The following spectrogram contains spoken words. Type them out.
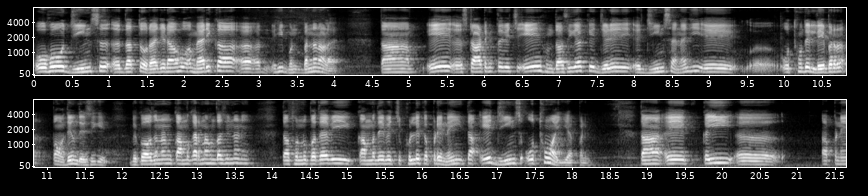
ਉਹ ਜੀਨਸ ਦਾ ਧੁਰ ਹੈ ਜਿਹੜਾ ਉਹ ਅਮਰੀਕਾ ਹੀ ਬਣ- ਬੰਨਣ ਵਾਲਾ ਹੈ। ਤਾਂ ਇਹ ਸਟਾਰਟਿੰਗ ਦੇ ਵਿੱਚ ਇਹ ਹੁੰਦਾ ਸੀਗਾ ਕਿ ਜਿਹੜੇ ਜੀਨਸ ਹੈ ਨਾ ਜੀ, ਇਹ ਉੱਥੋਂ ਦੇ ਲੇਬਰ ਪਾਉਂਦੇ ਹੁੰਦੇ ਸੀਗੇ। ਬਿਕੋਜ਼ ਉਹਨਾਂ ਨੂੰ ਕੰਮ ਕਰਨਾ ਹੁੰਦਾ ਸੀ ਉਹਨਾਂ ਨੇ, ਤਾਂ ਤੁਹਾਨੂੰ ਪਤਾ ਵੀ ਕੰਮ ਦੇ ਵਿੱਚ ਖੁੱਲੇ ਕੱਪੜੇ ਨਹੀਂ, ਤਾਂ ਇਹ ਜੀਨਸ ਉੱਥੋਂ ਆਈ ਹੈ ਆਪਣੀ। ਤਾਂ ਇਹ ਕਈ ਆਪਣੇ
